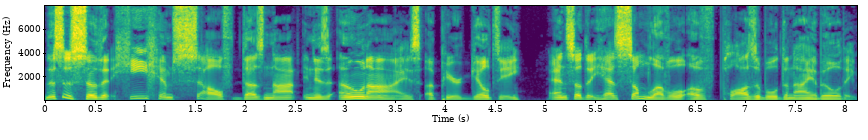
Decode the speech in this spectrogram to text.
This is so that he himself does not, in his own eyes, appear guilty, and so that he has some level of plausible deniability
